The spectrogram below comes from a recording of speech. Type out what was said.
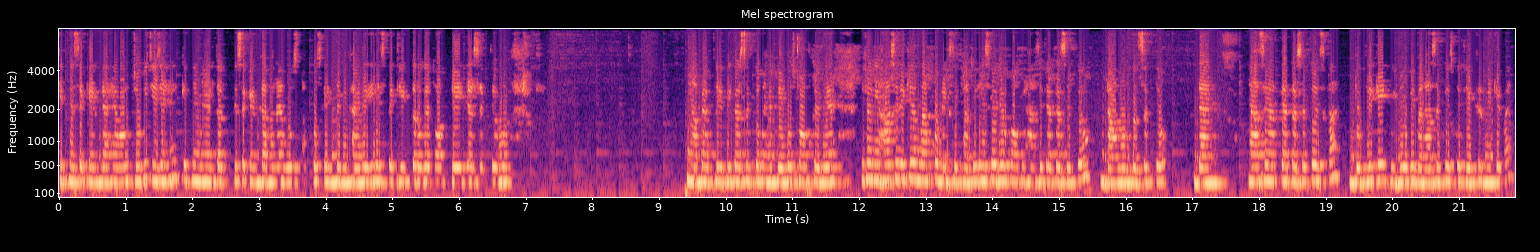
कितने सेकंड का है और जो भी चीज़ें हैं, कितने मिनट तक, कितने सेकंड का बना है, वो आपको स्क्रीन पे दिखाई देगी इस पे क्लिक करोगे तो आप प्ले कर सकते हो। यहाँ पे आप प्ले भी कर सकते हो, मैंने प्ले को स्टॉप कर दिया है। तो फिर यहाँ से देखिए मैं आपको नेक्स्ट दिखा दूँ इस वीडियो को आप यहाँ से क्या कर सकते हो? डाउनलोड कर सकते हो। देन यहाँ से आप क्या कर सकते हो, इसका डुप्लीकेट वीडियो भी बना सकते हो, इसको क्लिक करने के बाद।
